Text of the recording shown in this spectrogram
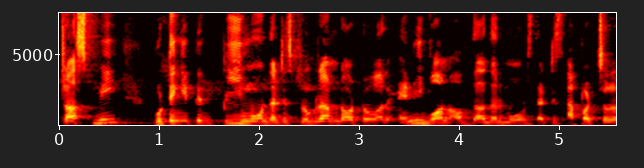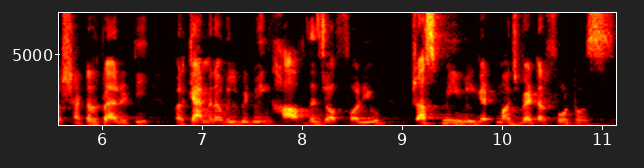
trust me putting it in p mode that is programmed auto or any one of the other modes that is aperture or shutter priority where camera will be doing half the job for you trust me you will get much better photos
